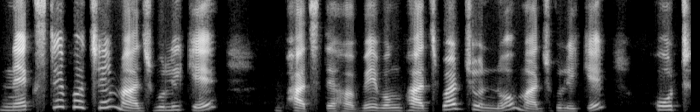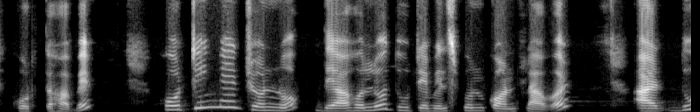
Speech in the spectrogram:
নেক্সট স্টেপ হচ্ছে মাছগুলিকে ভাজতে হবে এবং ভাজবার জন্য মাছগুলিকে কোট করতে হবে। কোটিং এর জন্য দেওয়া হলো দু টেবিল স্পুন কর্নফ্লাওয়ার আর দু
